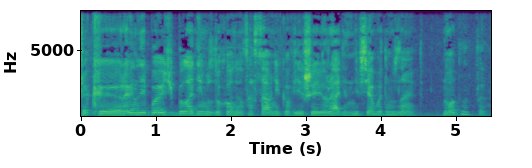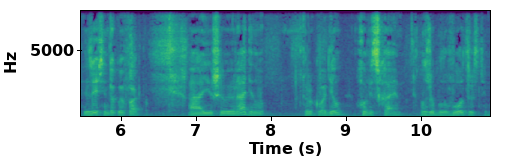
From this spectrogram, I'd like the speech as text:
Так э, Равин Лейбович был одним из духовных наставников Ешиве Радин, не все об этом знают. Ну, вот известный такой факт. А Ешивы Радин руководил Ховицхаем. Он уже был в возрасте,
